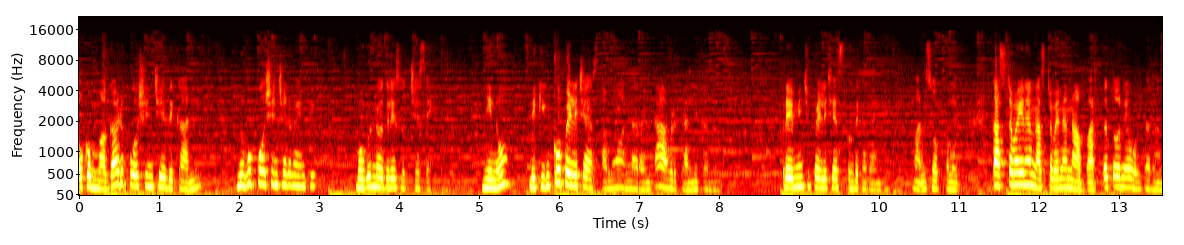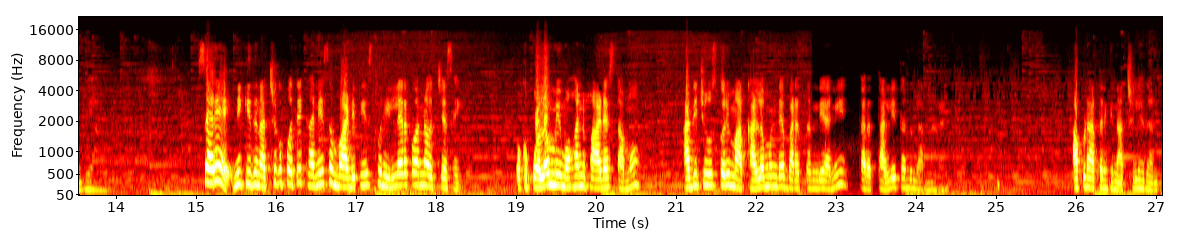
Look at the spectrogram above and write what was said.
ఒక మగాడు పోషించేది కానీ నువ్వు పోషించడం ఏంటి? మొగుడిని వదిలేసి వచ్చేసాయి. నేను మీకు ఇంకో పెళ్ళి చేస్తాము అన్నారంట ఆవిడ తల్లిదండ్రులు. ప్రేమించి పెళ్ళి చేసుకుంది కదండి. మనసు ఒప్పలేదు. కష్టమైన నష్టమైన నా భర్తతోనే ఉంటానంది ఆమె సరే నీకు ఇది నచ్చకపోతే కనీసం వాడిని తీసుకుని ఇల్లెరకన్నా వచ్చేసాయి. ఒక పొలం మీ మొహాన్ని పాడేస్తాము. అది చూసుకొని మా కళ్ళ ముందే భరతండి అని తన తల్లిదండ్రులు అన్నారంట. అప్పుడు అతనికి నచ్చలేదంట.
